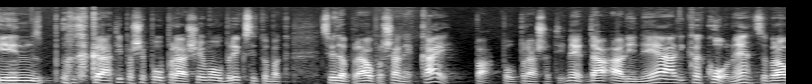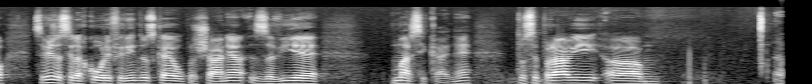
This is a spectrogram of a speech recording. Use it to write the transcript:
in hkrati pa še povprašajmo o Brexitu, ampak seveda pravo vprašanje, kaj pa povprašati, ne, da ali ne, ali kako, ne, se pravi, se veš, da se lahko referendumska vprašanja zavije marsikaj, ne, to se pravi, um, uh,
